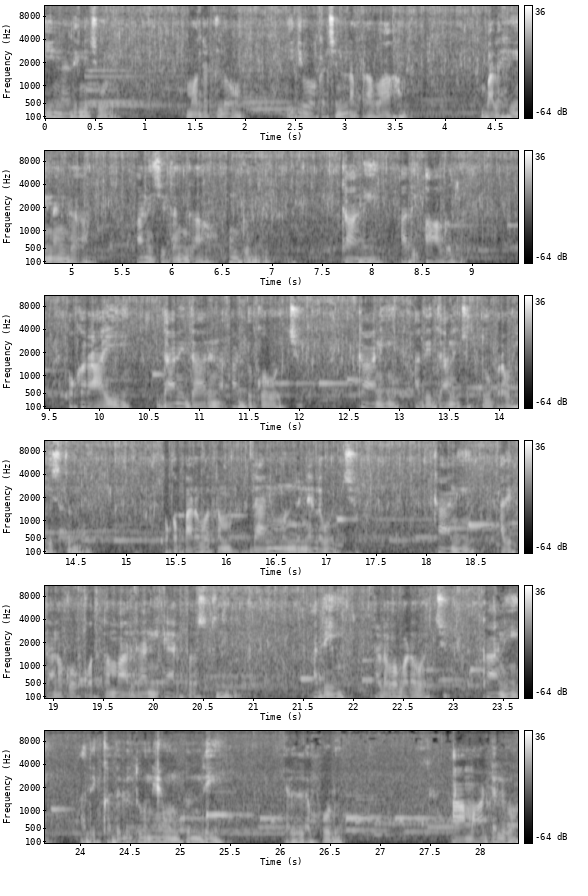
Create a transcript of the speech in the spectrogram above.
ఈ నదిని చూడు. మొదట్లో ఇది ఒక చిన్న ప్రవాహం. బలహీనంగా అనిశ్చితంగా ఉంటుంది. కానీ అది ఆగదు. ఒక రాయి దాని దారిన అడ్డుకోవచ్చు కానీ అది దాని చుట్టూ ప్రవహిస్తుంది. ఒక పర్వతం దాని ముందు నిలవచ్చు కానీ అది తనకు కొత్త మార్గాన్ని ఏర్పరుస్తుంది. అది తడవబడవచ్చు కానీ అది కదులుతూనే ఉంటుంది ఎల్లప్పుడూ. ఆ మాటలు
